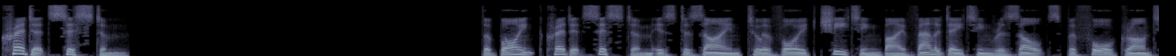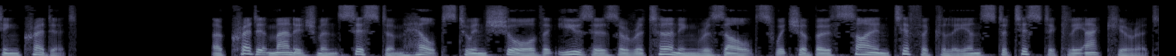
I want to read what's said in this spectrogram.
Credit system The BOINC credit system is designed to avoid cheating by validating results before granting credit. A credit management system helps to ensure that users are returning results which are both scientifically and statistically accurate.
